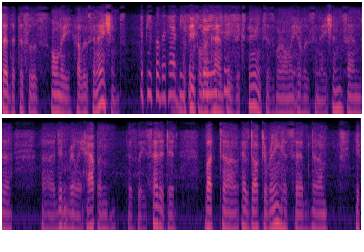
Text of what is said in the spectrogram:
said that this was only hallucinations. The people that had these the people that had these experiences were only hallucinations, and uh, Uh, it didn't really happen as they said it did. But uh, as Dr. Ring has said, um, if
